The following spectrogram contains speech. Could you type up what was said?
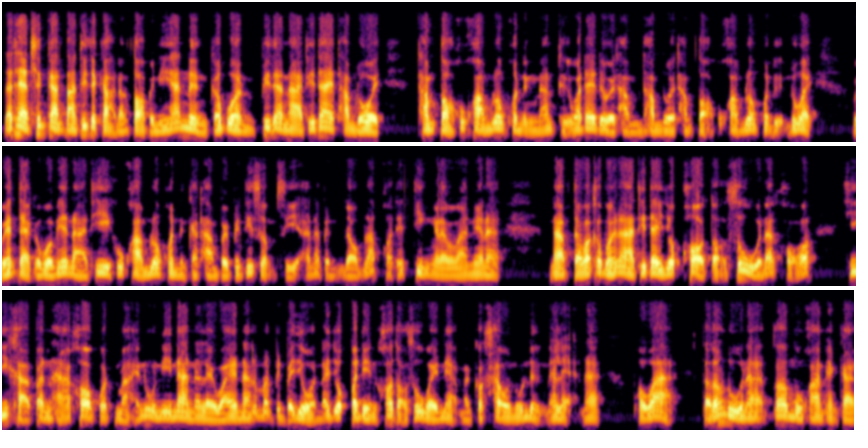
และแทนซึ่งการตามที่จะกล่าวดังต่อไปนี้ฮะหนึ่งกระบวนพิจารณาที่ได้ทำโดยทำต่อคู่ความร่วมคนหนึ่งนั้น ถือว่าได้โดยทำทำโดยทำต่อคู่ความร่วมคนอื่นด้วย เว้นแต่กระบวนพิจารณาที่คู่ความร่วมคนหนึ่งกระทาไปเป็นที่เสื่อมเสียอันะเป็นยอมรับข้อเท็จจริงอะไรประมาณนี้นะนะครับแต่ว่ากระบวนพิจารณาที่ได้ยกข้อต่อสู้นะขอชี้ขาดปัญหาข้อกฎหมายนู่นนี่นั่นอะไรไว้นะแล้วมันเป็นประโยชน์นะยกประเด็นข้อต่อสู้ไว้เนี่ยมันก็เข้านู้นหนึ่งนั่นแหละนะเพราะว่าแต่ต้องดูนะก็มูลความแห่งการ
